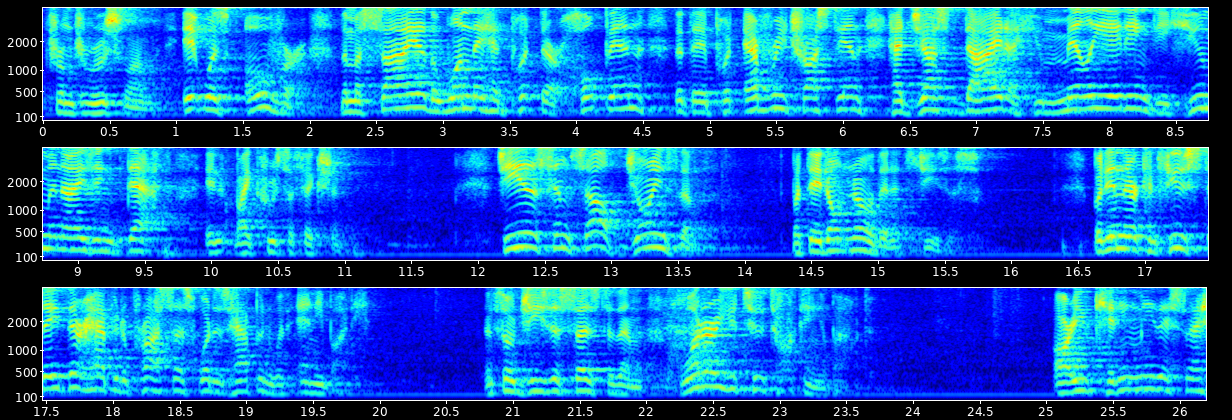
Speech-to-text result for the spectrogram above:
from Jerusalem. It was over. The Messiah, the one they had put their hope in, that they had put every trust in, had just died a humiliating, dehumanizing death in, by crucifixion. Jesus himself joins them, but they don't know that it's Jesus. But in their confused state, they're happy to process what has happened with anybody. And so Jesus says to them, What are you two talking about? Are you kidding me? They say.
